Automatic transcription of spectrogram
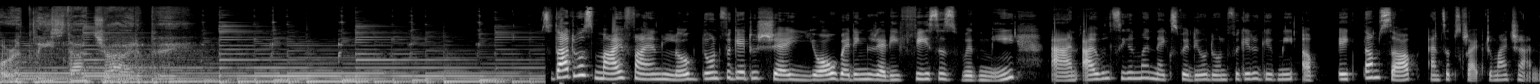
Or at least I try to be So that was my final look. Don't forget to share your wedding ready faces with me and I will see you in my next video. Don't forget to give me a big thumbs up and subscribe to my channel.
